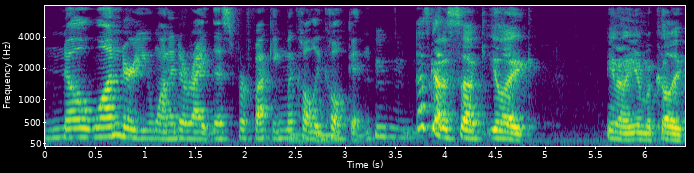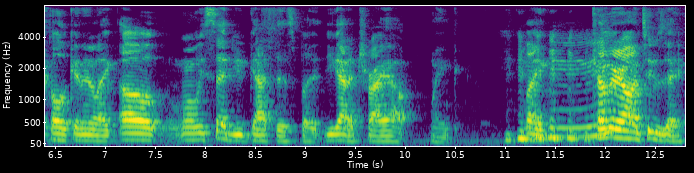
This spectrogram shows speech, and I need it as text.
no wonder you wanted to write this for fucking Macaulay Culkin. Mhm. That's gotta suck. You're like, you know, you're Macaulay Culkin, and they're like, oh, well, we said you got this, but you gotta try out. Wink. Like, Mhm. come here on Tuesday.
